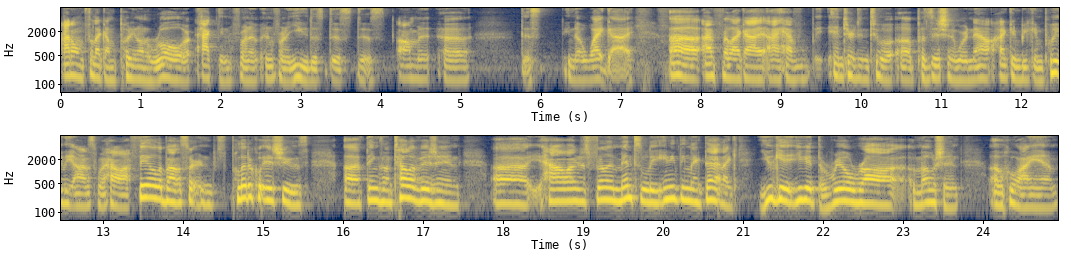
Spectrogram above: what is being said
I don't feel like I'm putting on a role or acting in front of in front of you, this this this um uh this, you know, white guy. Uh, I feel like I, I have entered into a, a position where now I can be completely honest with how I feel about certain political issues, uh, things on television, uh, how I'm just feeling mentally, anything like that. Like you get you get the real raw emotion of who I am.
